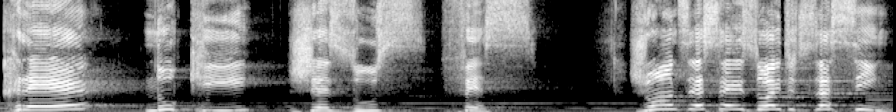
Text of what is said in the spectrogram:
crer no que Jesus fez. João 16, 8 diz assim:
